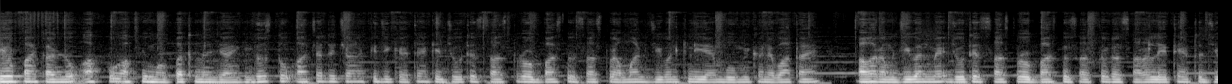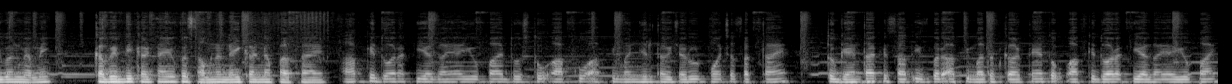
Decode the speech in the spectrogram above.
ये उपाय कर लो। आपको आपकी मोहब्बत मिल जाएगी। दोस्तों, आचार्य चाणक्य जी कहते हैं कि ज्योतिष शास्त्र और वास्तु शास्त्र हमारे जीवन के लिए अहम भूमिका निभाता है। अगर हम जीवन में ज्योतिष शास्त्र और वास्तु शास्त्र का सहारा लेते हैं तो जीवन में हमें कभी भी कठिनाइयों का सामना नहीं करना पड़ता है। आपके द्वारा किया गया ये उपाय दोस्तों, आपको आपकी मंजिल तक ज़रूर पहुँचा सकता है। तो गहनता के साथ इस बार आपकी मदद करते हैं तो आपके द्वारा किया गया ये उपाय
